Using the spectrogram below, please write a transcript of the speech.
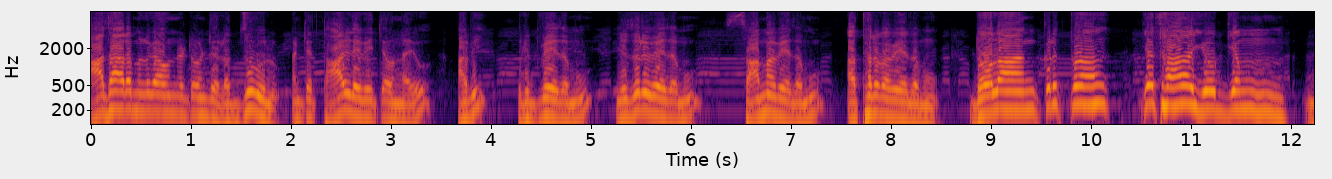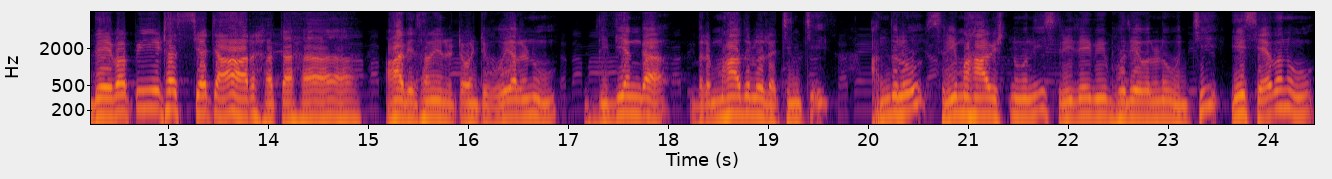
ఆధారములుగా ఉన్నటువంటి రజ్జువులు అంటే తాళ్ళు ఏవైతే ఉన్నాయో అవి ఋగ్వేదము యజుర్వేదము సామవేదము అథర్వవేదము. డోలాంకృత్వ యథాయోగ్యం దేవపీఠస్య చార్హత. ఆ విధమైనటువంటి ఊయలను దివ్యంగా బ్రహ్మాదులు రచించి అందులో శ్రీ మహావిష్ణువుని శ్రీదేవి భూదేవులను ఉంచి ఈ సేవను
